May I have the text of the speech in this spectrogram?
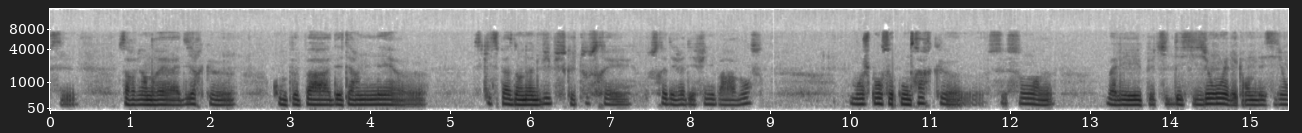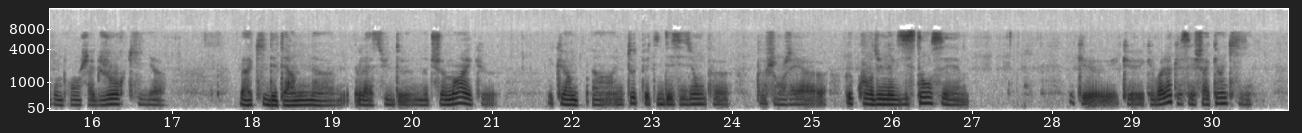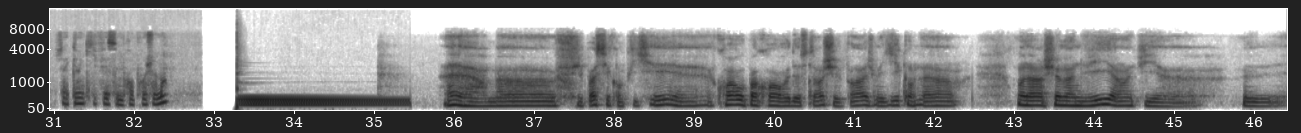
ça reviendrait à dire que qu'on ne peut pas déterminer euh, ce qui se passe dans notre vie, puisque tout serait, tout serait déjà défini par avance. Moi, je pense au contraire que ce sont euh, bah, les petites décisions et les grandes décisions qu'on prend chaque jour qui bah, qui détermine euh, la suite de notre chemin et que et qu'une toute petite décision peut, changer euh, le cours d'une existence et, que, voilà que c'est chacun qui fait son propre chemin. Alors, ben, je sais pas, c'est compliqué. Euh, croire ou pas croire au destin, je sais pas. Je me dis qu'on a, on a un chemin de vie, hein, et puis, euh,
